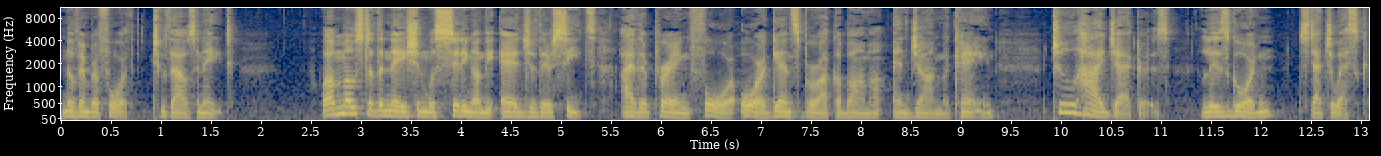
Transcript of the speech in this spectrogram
November 4th, 2008. While most of the nation was sitting on the edge of their seats, either praying for or against Barack Obama and John McCain, two hijackers, Liz Gordon, statuesque,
